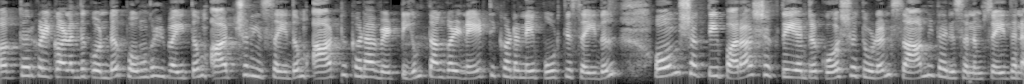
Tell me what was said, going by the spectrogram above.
பக்தர்கள் கலந்து கொண்டு பொங்கல் வைத்தும் அர்ச்சனை செய்தும் ஆட்டுக்கடா வெட்டியும் தங்கள் நேர்த்திக்கடனை பூர்த்தி செய்து ஓம் சக்தி பராசக்தி என்ற கோஷத்துடன் சாமி தரிசனம் செய்து செய்தன.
